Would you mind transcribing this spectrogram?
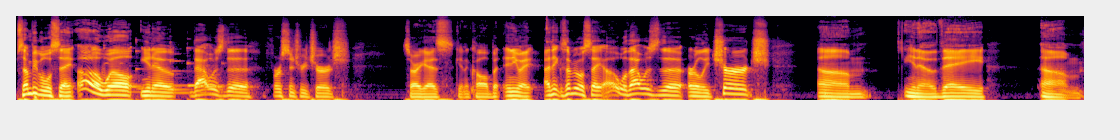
some people will say, "Oh, well, you know, that was the first century church." Sorry, guys, getting a call. But anyway, I think some people say, "Oh, well, that was the early church." Um, you know, they, um,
